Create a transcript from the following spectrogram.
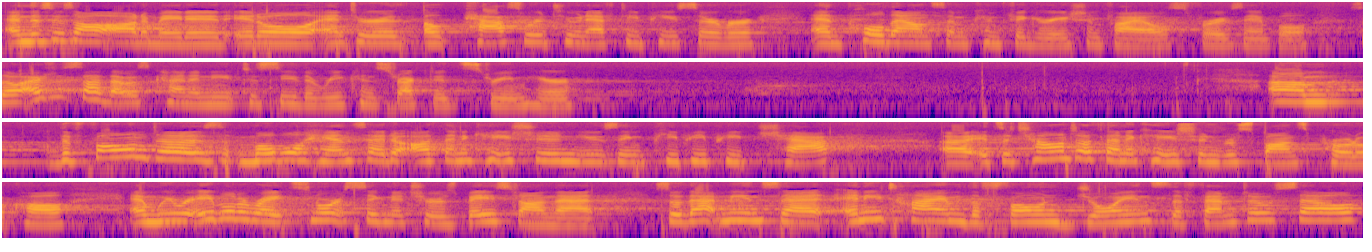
and this is all automated. It'll enter a password to an FTP server and pull down some configuration files, for example. So I just thought that was kind of neat to see the reconstructed stream here. Um, the phone does mobile handset authentication using PPP CHAP. Uh, it's a challenge authentication response protocol, and we were able to write snort signatures based on that. So that means that anytime the phone joins the femtocell,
